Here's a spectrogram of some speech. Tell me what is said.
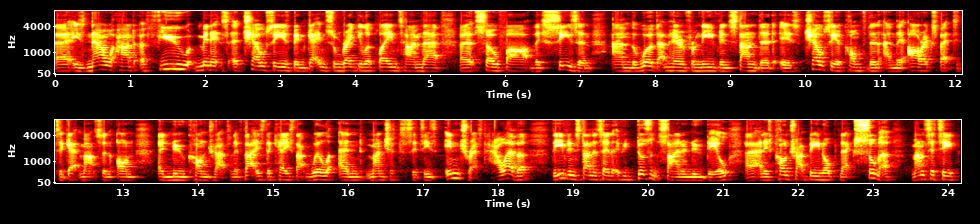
Uh, he's now had a few minutes at Chelsea. He's been getting some regular playing time there uh, so far this season. And the word that I'm hearing from the Evening Standard is Chelsea are confident and they are expected to get Maatsen on a new contract. And if that is the case, that will end Manchester City's interest. However, the Evening Standard say that if he doesn't sign a new deal uh, and his contract being up next summer, Man City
